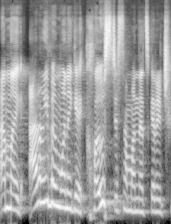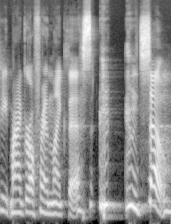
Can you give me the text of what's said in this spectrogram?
I'm like, I don't even want to get close to someone that's going to treat my girlfriend like this. so,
